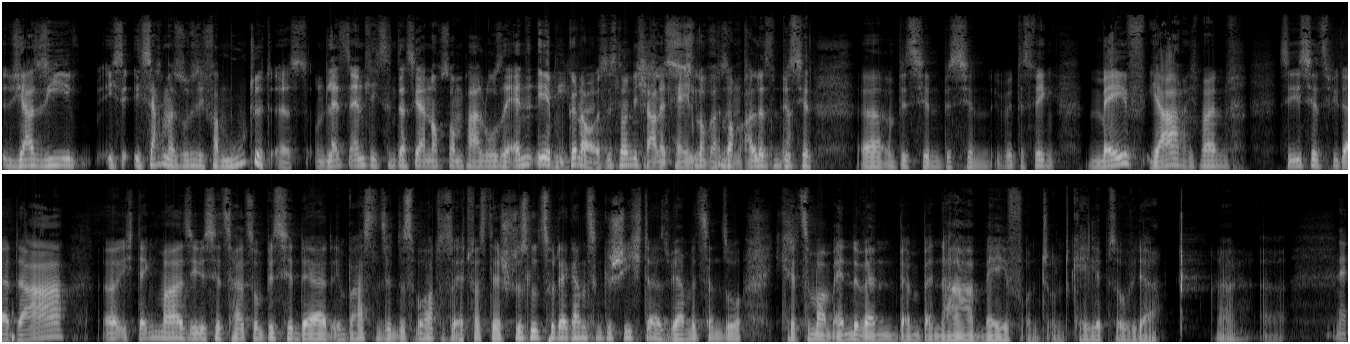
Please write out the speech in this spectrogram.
Ja, sie, ich, ich sag mal so, sie vermutet es. Und letztendlich sind das ja noch so ein paar lose Enden. Eben, genau. Es ist noch nicht Charlotte Hale ist noch, noch alles ein Ja. bisschen, äh, ein bisschen, bisschen über. Deswegen Maeve, ja, ich meine, sie ist jetzt wieder da. Äh, ich denke mal, sie ist jetzt halt so ein bisschen der, im wahrsten Sinn des Wortes, so etwas der Schlüssel zu der ganzen Geschichte. Also wir haben jetzt dann so, ich schätze mal am Ende werden, werden Bernard, Maeve und und Caleb so wieder. Ja, äh, Nee.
